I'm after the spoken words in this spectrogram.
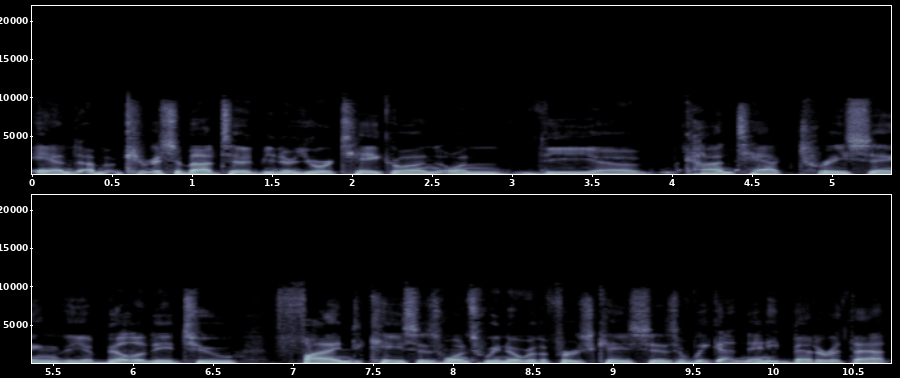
And I'm curious about uh, you know your take on on the uh, contact tracing, the ability to find cases once we know where the first case is. Have we gotten any better at that?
